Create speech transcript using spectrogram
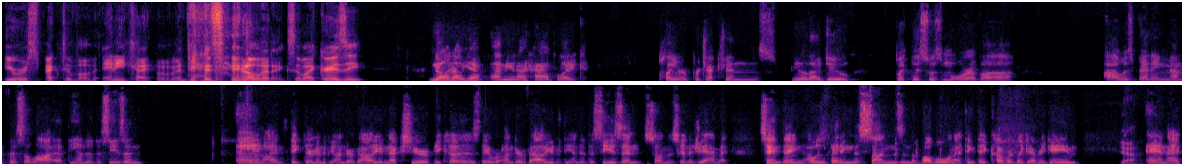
irrespective of any type of advanced analytics. Am I crazy? No, no, yeah. I mean, I have like player projections, you know, that I do, but this was more of a I was betting Memphis a lot at the end of the season. And I think they're going to be undervalued next year because they were undervalued at the end of the season. So I'm just going to jam it. Same thing. I was betting the Suns in the bubble, and I think they covered like every game. Yeah. And I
